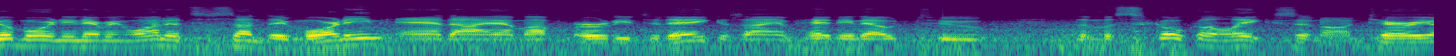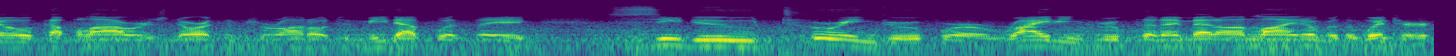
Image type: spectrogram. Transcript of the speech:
Good morning, everyone. It's a Sunday morning, and I am up early today because I am heading out to the Muskoka Lakes in Ontario, a couple hours north of Toronto, to meet up with a Sea-Doo touring group or a riding group that I met online over the winter.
